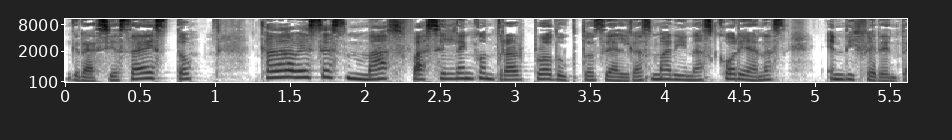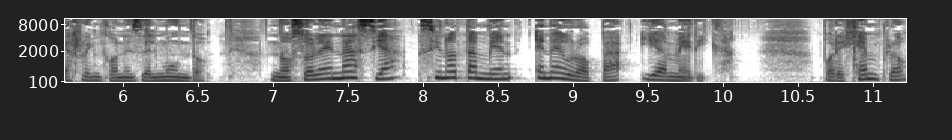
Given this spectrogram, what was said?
Gracias a esto, cada vez es más fácil de encontrar productos de algas marinas coreanas en diferentes rincones del mundo, no solo en Asia, sino también en Europa y América. Por ejemplo,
